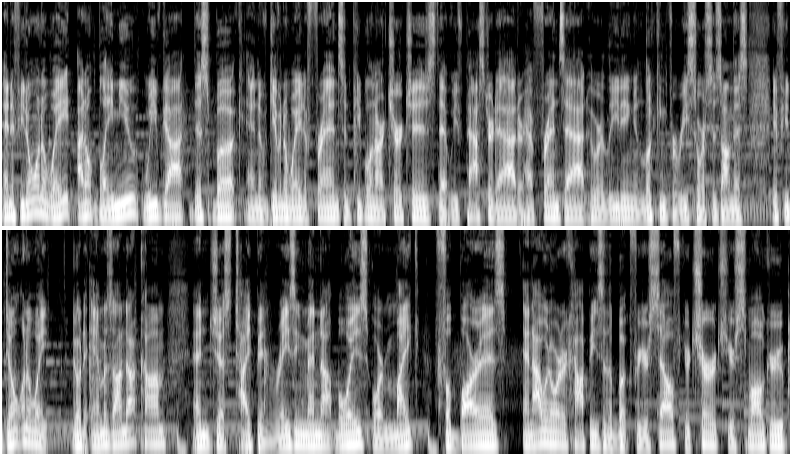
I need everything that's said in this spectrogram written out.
And if you don't want to wait, I don't blame you. We've got this book and have given away to friends and people in our churches that we've pastored at or have friends at who are leading and looking for resources on this. If you don't want to wait, go to Amazon.com and just type in Raising Men Not Boys or Mike Fabarez and I would order copies of the book for yourself, your church, your small group,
